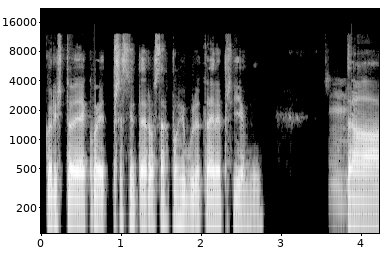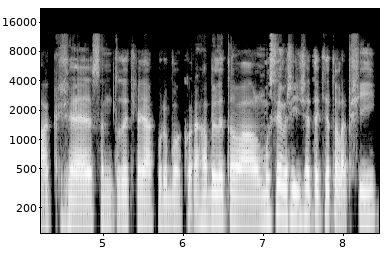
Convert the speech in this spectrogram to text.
Jako když to je jako je přesně ten rozsah pohybu, to je nepříjemný. Hmm. Takže jsem to teďka nějakou dobu jako rehabilitoval. Musím říct, že teď je to lepší.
